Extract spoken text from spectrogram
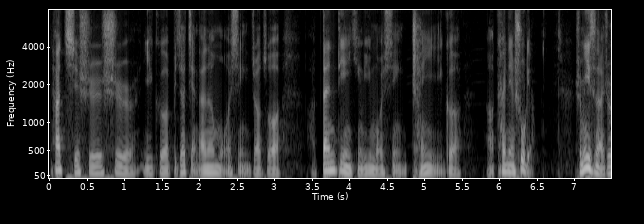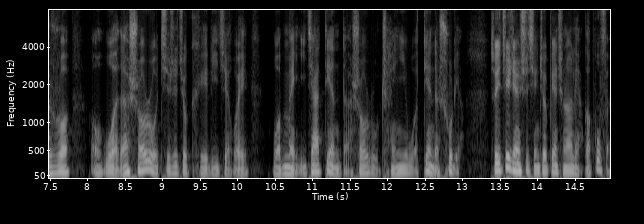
它其实是一个比较简单的模型，叫做啊单店盈利模型乘以一个啊开店数量。什么意思呢？就是说，哦，我的收入其实就可以理解为我每一家店的收入乘以我店的数量，所以这件事情就变成了两个部分。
